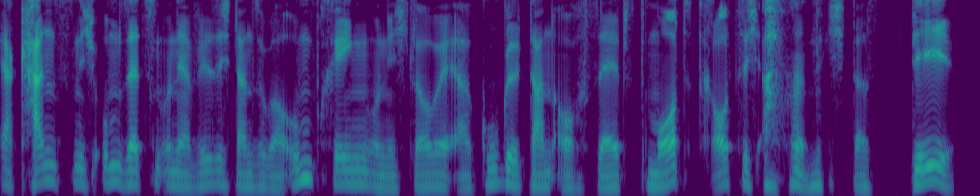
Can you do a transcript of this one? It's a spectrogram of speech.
er kann es nicht umsetzen und er will sich dann sogar umbringen. Und ich glaube, er googelt dann auch Selbstmord, traut sich aber nicht, das D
